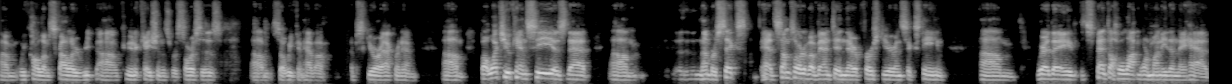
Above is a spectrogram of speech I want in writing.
um, we call them scholarly uh, communications resources, um, so we can have a obscure acronym. Um, but what you can see is that um, number six had some sort of event in their first year in 16 um, where they spent a whole lot more money than they had.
